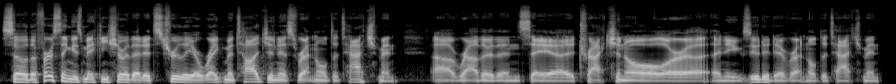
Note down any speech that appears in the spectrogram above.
So the first thing is making sure that it's truly a rhegmatogenous retinal detachment uh, rather than, say, a tractional or a, an exudative retinal detachment.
